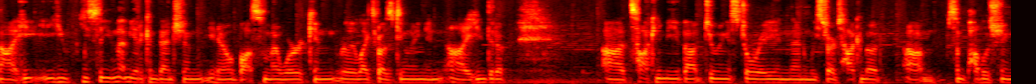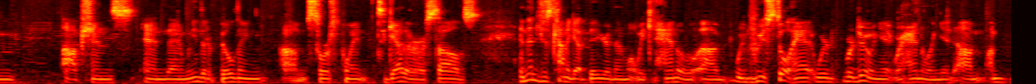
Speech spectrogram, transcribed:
Uh, he, he, he, he met me at a convention, you know, bought some of my work and really liked what I was doing. And uh, he ended up uh, talking to me about doing a story, and then we started talking about um, some publishing options, and then we ended up building um, SourcePoint together ourselves. And then it just kind of got bigger than what we could handle. Um, we, we still ha- we're we're doing it. We're handling it. Um, I'm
